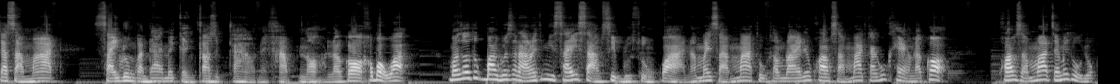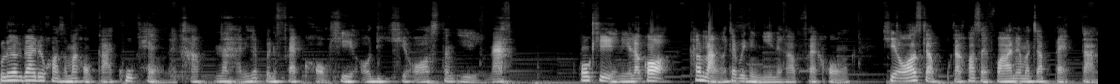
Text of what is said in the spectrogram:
จะสามารถไซส์รวมกันได้ไม่เกิน 99 นะครับเนาะแล้วก็เขาบอกว่ามอนสเตอร์ทุกใบบนสนามที่มีไซส์ 30 หรือสูงกว่านะไม่สามารถถูกทำลายด้วยความสามารถการคู่แข่งแล้วก็ ความสามารถจะไม่ถูกยกเลิกได้ด้วยความสามารถของการคู่แข่งนะครับนะนี่จะเป็นแฟกต์ของ KOD Chaos นั่นเองนะโอเคนี่แล้วก็ข้างหลังก็จะเป็นอย่างนี้นะครับ แฟกต์ของ Chaos กับกับฟ้าสายฟ้าเนี่ยมันจะแตกต่าง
